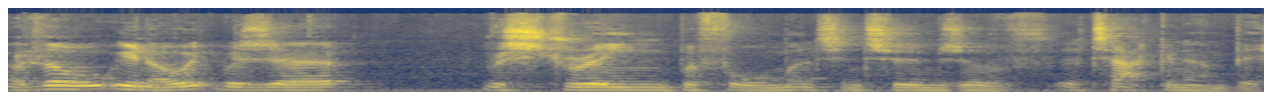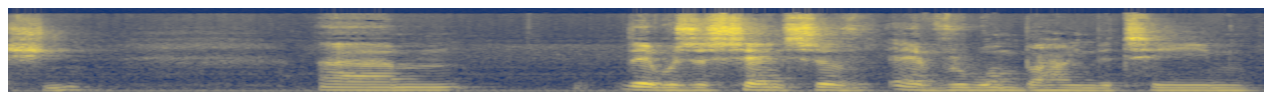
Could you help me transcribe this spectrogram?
although you know it was a restrained performance in terms of attack and ambition. Um, there was a sense of everyone behind the team.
